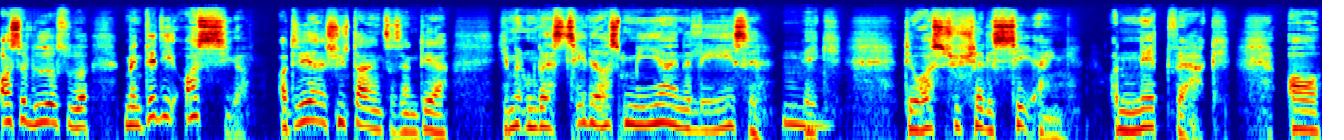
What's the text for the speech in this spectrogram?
Og så videre, og så videre. Men det, de også siger, og det, jeg synes, der er interessant, det er, jamen universitetet er også mere end at læse. Mm. Ikke? Det er jo også socialisering og netværk, og,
